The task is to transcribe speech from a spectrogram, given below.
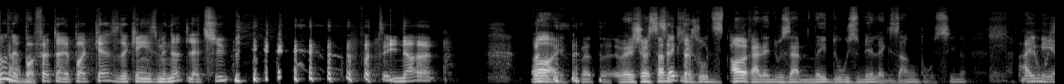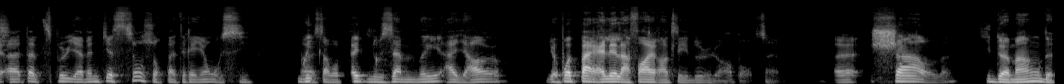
On n'a pas fait un podcast de 15 minutes là-dessus. une heure. Ah, écoute, euh, je savais que les auditeurs allaient nous amener 12 000 exemples aussi. Là. Ben hey, mais oui. attends un petit peu, il y avait une question sur Patreon aussi. Oui. Euh, ça va peut-être nous amener ailleurs. Il n'y a pas de parallèle à faire entre les deux, là, en passant. Euh, Charles qui demande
